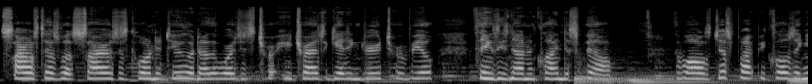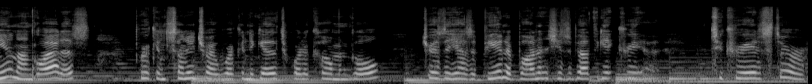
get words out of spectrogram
Cyrus does what Cyrus is going to do. In other words, tr- he tries to get Drew to reveal things he's not inclined to spill. The walls just might be closing in on Gladys. Brooke and Sonny try working together toward a common goal. Tracy has a her bonnet she's about to get crea- to create a stir.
